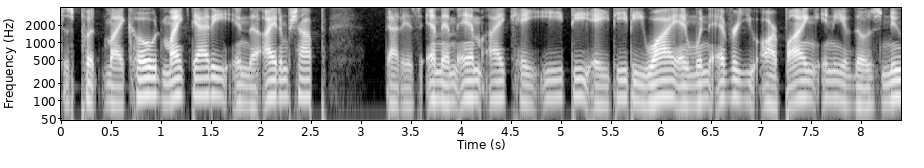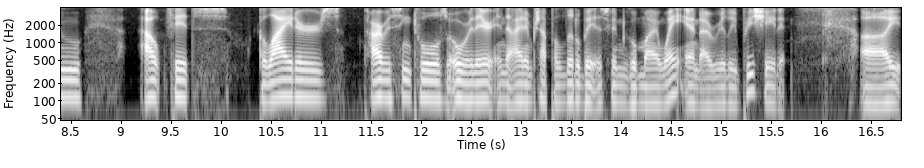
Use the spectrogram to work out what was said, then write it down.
Just put my code, Mike Daddy, in the item shop. That is M M M I K E D A D D Y. And whenever you are buying any of those new outfits, gliders, harvesting tools over there in the item shop, a little bit is going to go my way, and I really appreciate it. Uh,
